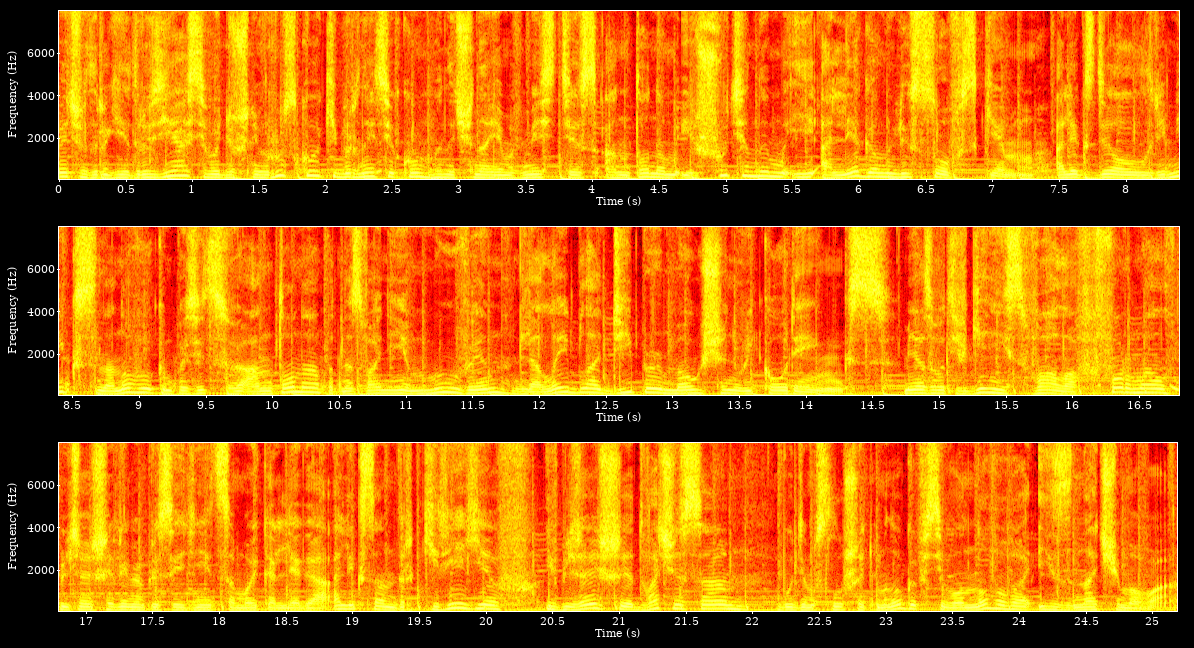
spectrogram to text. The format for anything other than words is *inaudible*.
Вечер, дорогие друзья. Сегодняшнюю русскую кибернетику мы начинаем вместе с Антоном Ишутиным и Олегом Лисовским. Олег сделал ремикс на новую композицию Антона под названием Movin для лейбла Deeper Motion Recordings. Меня зовут Евгений Свалов. Формал. В ближайшее время присоединится мой коллега Александр Киреев. И в ближайшие два часа будем слушать много всего нового и значимого.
